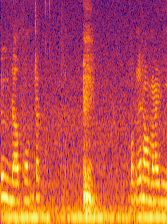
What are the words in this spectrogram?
ดึงเดี๋ยวผมจะ ผมจะทำอะไรดี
